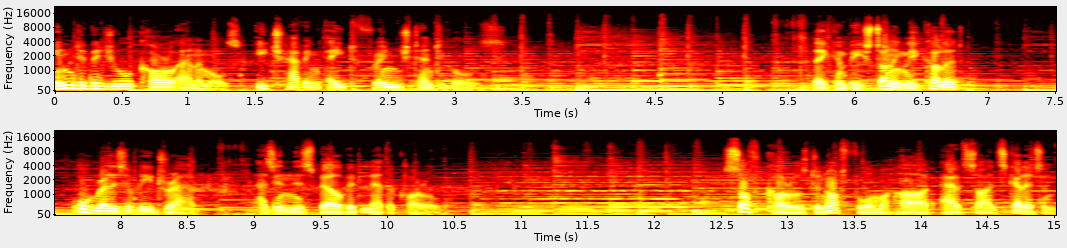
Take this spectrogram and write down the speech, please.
individual coral animals, each having eight fringe tentacles. They can be stunningly coloured or relatively drab, as in this velvet leather coral. Soft corals do not form a hard outside skeleton,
